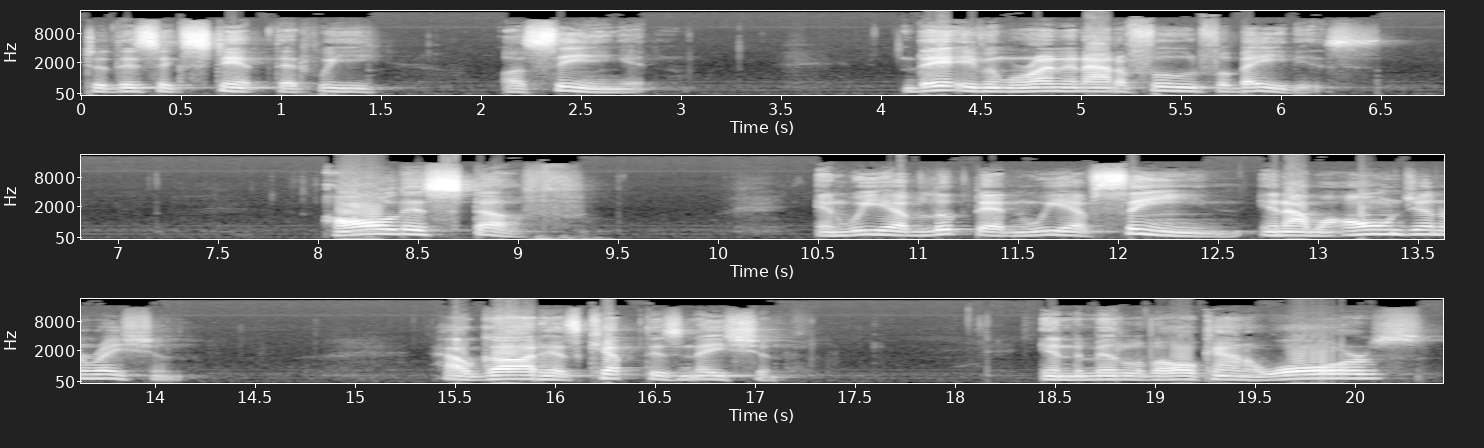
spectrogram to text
to this extent that we are seeing it. They're even running out of food for babies. All this stuff. And we have looked at and we have seen in our own generation how God has kept this nation in the middle of all kind of wars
